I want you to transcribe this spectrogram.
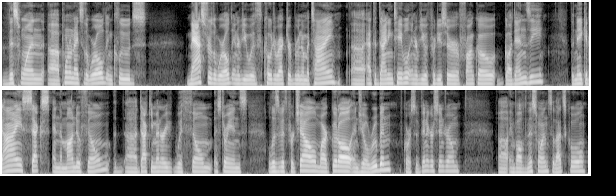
this one, uh, Porno Nights of the World, includes Master of the World interview with co-director Bruno Mattei. Uh, at the dining table interview with producer Franco Gaudenzi. The Naked Eye, Sex, and the Mondo Film uh, documentary with film historians Elizabeth Purcell, Mark Goodall, and Joe Rubin, of course, of Vinegar Syndrome, uh, involved in this one, so that's cool.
